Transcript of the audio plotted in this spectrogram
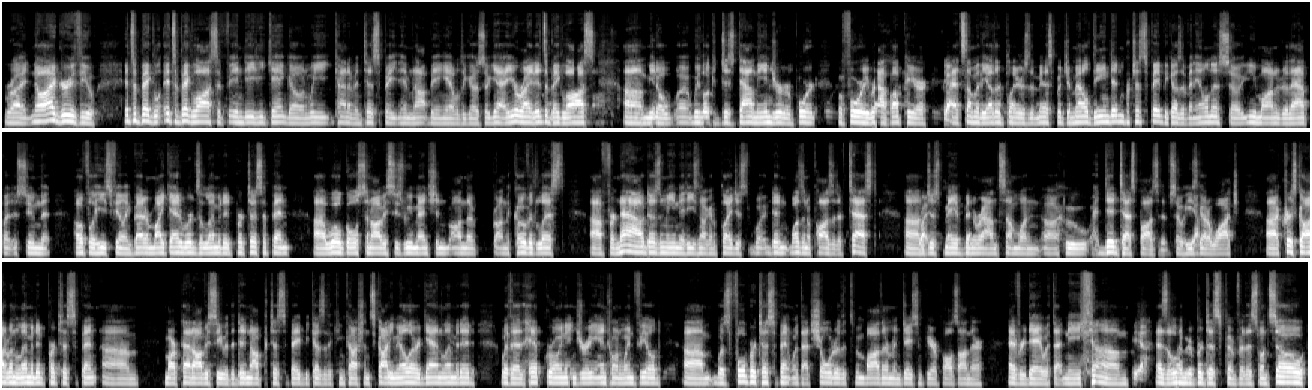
Right. No, I agree with you. It's a big it's a big loss if indeed he can't go, and we kind of anticipate him not being able to go. So yeah, you're right. It's a big loss. Um, you know, uh, we look at just down the injury report before we wrap up here yeah. at some of the other players that missed, but Jamel Dean didn't participate because of an illness. So you monitor that, but assume that hopefully he's feeling better. Mike Edwards, a limited participant. Uh, Will Gholston, obviously, as we mentioned on the on the COVID list uh, for now, doesn't mean that he's not going to play. Just didn't wasn't a positive test. Um, right. Just may have been around someone uh, who did test positive, so he's yeah. got to watch. Uh, Chris Godwin, limited participant. Um, Marpet, obviously, with the did not participate because of the concussion. Scotty Miller, again, limited with a hip groin injury. Antoine Winfield um, was full participant with that shoulder that's been bothering him, and Jason Pierre Paul's on there every day with that knee um, yeah. as a limited participant for this one. So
